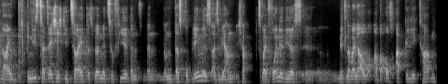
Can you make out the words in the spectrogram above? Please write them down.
Nein, ich genieße tatsächlich die Zeit. Das wäre mir zu viel. Dann, dann, und das Problem ist, also wir haben, ich habe zwei Freunde, die das äh, mittlerweile auch, aber auch abgelegt haben,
